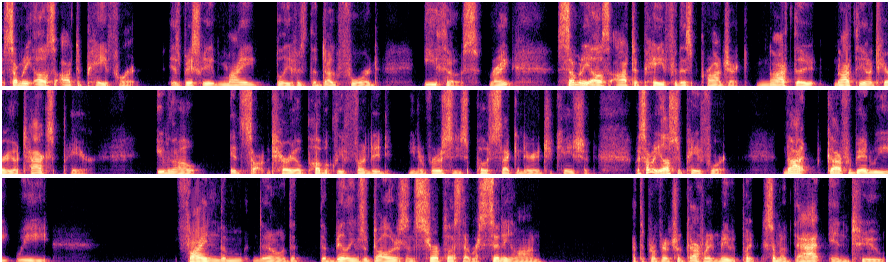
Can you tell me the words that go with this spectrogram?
somebody else ought to pay for it. Is basically my belief is the Doug Ford ethos, right? Somebody else ought to pay for this project, not the not the Ontario taxpayer, even though it's Ontario publicly funded universities, post secondary education, but somebody else should pay for it. Not, God forbid, we we find the you know the the billions of dollars in surplus that we're sitting on at the provincial government, maybe put some of that into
